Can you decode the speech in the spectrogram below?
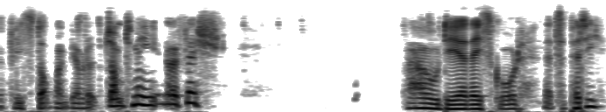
Hopefully Stop won't be able to jump to me. No flash. Oh dear, they scored. That's a pity.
